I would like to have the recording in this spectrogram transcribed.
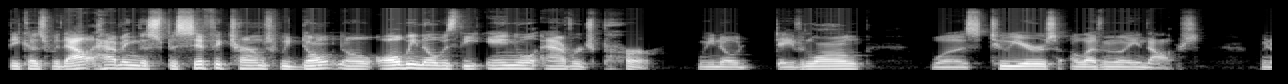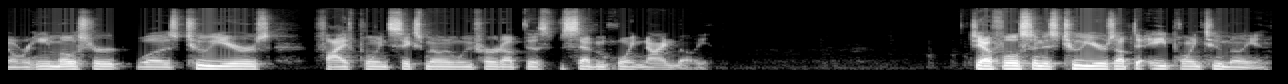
Because without having the specific terms, we don't know. All we know is the annual average per. We know David Long was two years, $11 million. We know Raheem Mostert was two years, 5.6 million. We've heard up this 7.9 million. Jeff Wilson is two years up to 8.2 million.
